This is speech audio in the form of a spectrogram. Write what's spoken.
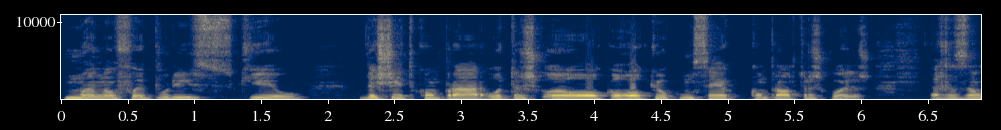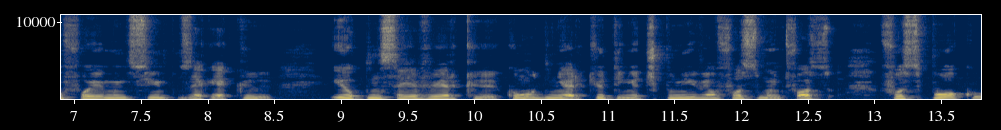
mas não foi por isso que eu deixei de comprar outras ou, ou que eu comecei a comprar outras coisas. A razão foi muito simples, é que, é que eu comecei a ver que com o dinheiro que eu tinha disponível, fosse muito, fosse, fosse pouco,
